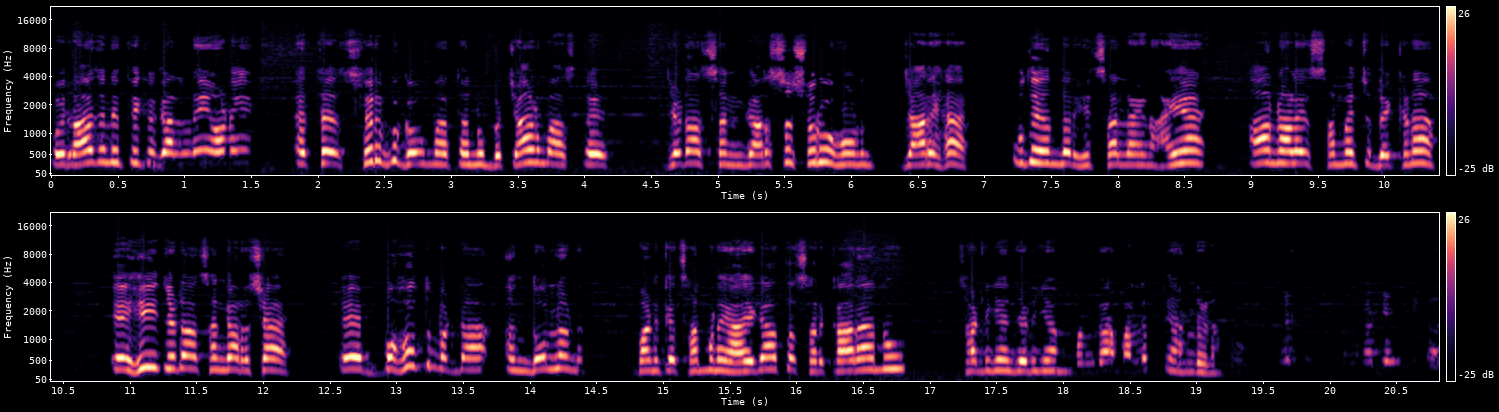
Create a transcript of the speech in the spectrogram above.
ਕੋਈ ਰਾਜਨੀਤਿਕ ਗੱਲ ਨਹੀਂ ਹੋਣੀ। ਇੱਥੇ ਸਿਰਫ ਗਊ ਮਾਤਾ ਨੂੰ ਬਚਾਉਣ ਵਾਸਤੇ ਜਿਹੜਾ ਸੰਘਰਸ਼ ਸ਼ੁਰੂ ਹੋਣ ਜਾ ਰਿਹਾ ਉਹਦੇ ਅੰਦਰ ਹਿੱਸਾ ਲੈਣ ਆਏ ਆ ਆਉਣ ਵਾਲੇ ਸਮੇਂ 'ਚ ਦੇਖਣਾ, ਇਹੀ ਜਿਹੜਾ ਸੰਘਰਸ਼ ਹੈ, ਇਹ ਬਹੁਤ ਵੱਡਾ ਅੰਦੋਲਨ ਬਣ ਕੇ ਸਾਹਮਣੇ ਆਏਗਾ। ਤਾਂ ਸਰਕਾਰਾਂ ਨੂੰ ਸਾਡੀਆਂ ਜਿਹੜੀਆਂ ਮੰਗਾਂ ਵੱਲ ਧਿਆਨ ਦੇਣਾ ਪਊਗਾ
